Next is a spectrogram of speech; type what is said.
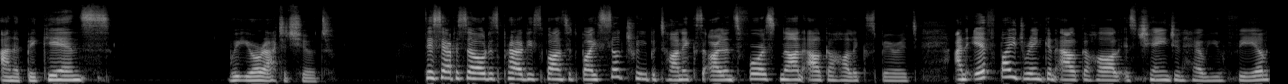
And it begins with your attitude. This episode is proudly sponsored by Silk Tree Botanics, Ireland's first non alcoholic spirit. And if by drinking alcohol is changing how you feel,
